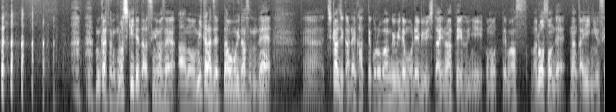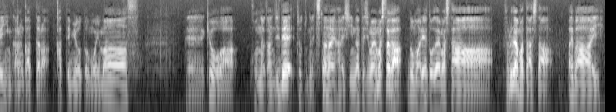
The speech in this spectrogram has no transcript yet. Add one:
向井さんもし聞いてたらすみません。あの見たら絶対思い出すんで、えー近々ね買ってこの番組でもレビューしたいなっていうふうに思ってます、まあ、ローソンでなんかいい乳製品かなんかあったら買ってみようと思います、えー今日はこんな感じでちょっとね拙い配信になってしまいましたがどうもありがとうございました。それではまた明日。バイバイ。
